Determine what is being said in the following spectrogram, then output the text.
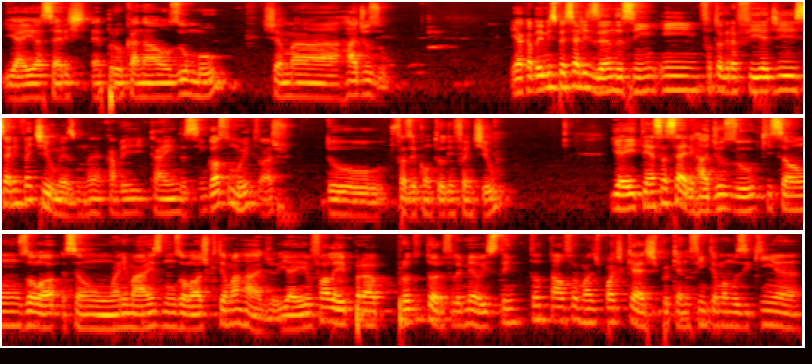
E aí a série é pro canal Zumu, chama Rádio Zoom. E acabei me especializando, assim, em fotografia de série infantil mesmo, né? Acabei caindo, assim. Gosto muito, acho, do, de fazer conteúdo infantil. E aí tem essa série, Rádio Zoo, que são, são animais num zoológico que tem uma rádio. E aí eu falei pra produtora, eu falei, meu, isso tem total formato de podcast, porque no fim tem uma musiquinha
